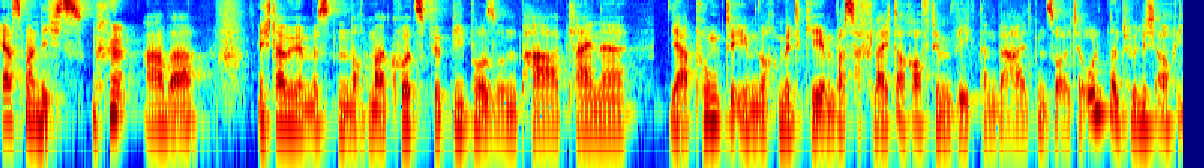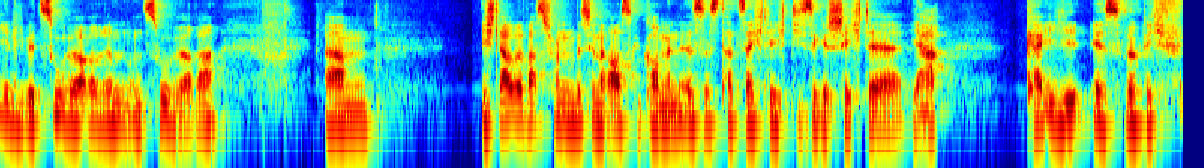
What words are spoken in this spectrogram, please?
erstmal nichts, aber ich glaube, wir müssten noch mal kurz für Bipo so ein paar kleine ja, Punkte ihm noch mitgeben, was er vielleicht auch auf dem Weg dann behalten sollte. Und natürlich auch ihr, liebe Zuhörerinnen und Zuhörer. Ähm, ich glaube, was schon ein bisschen rausgekommen ist, ist tatsächlich diese Geschichte, ja, KI ist wirklich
